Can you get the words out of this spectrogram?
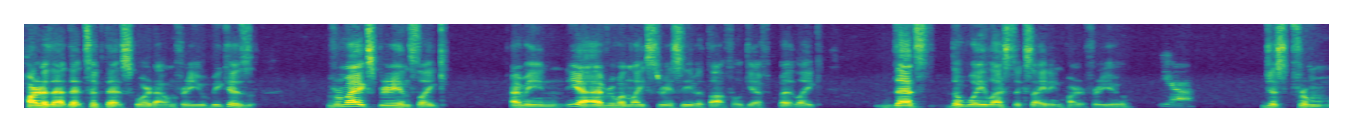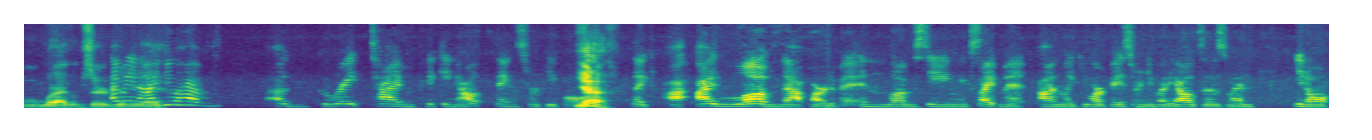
part of that that took that score down for you because from my experience like I mean, yeah, everyone likes to receive a thoughtful gift, but like that's the way less exciting part for you Yeah. just from what I've observed I mean, I anyway. do have a great time picking out things for people. Yeah, like I, I love that part of it and love seeing excitement on like your face or anybody else's when you know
